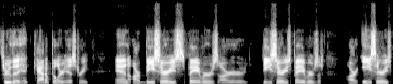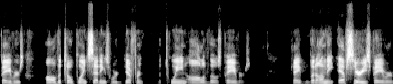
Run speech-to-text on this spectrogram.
through the Caterpillar history and our B series pavers, our D series pavers, our E series pavers, all the tow point settings were different between all of those pavers. Okay, but on the F series paver,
